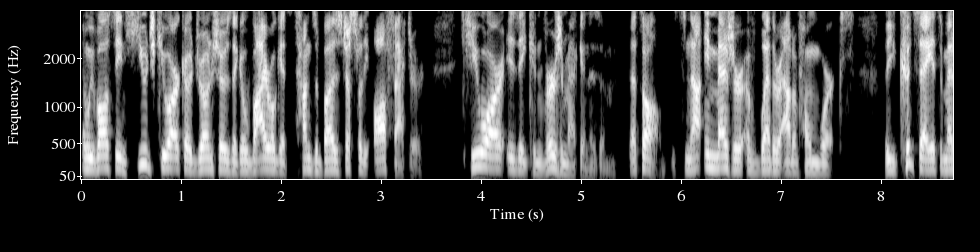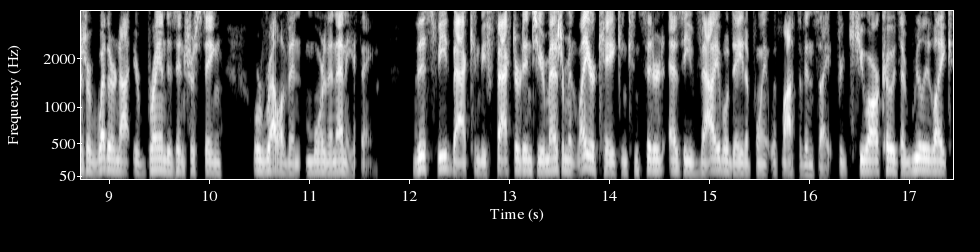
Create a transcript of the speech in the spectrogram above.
And we've all seen huge QR code drone shows that go viral, gets tons of buzz just for the off factor. QR is a conversion mechanism. That's all. It's not a measure of whether out of home works. But you could say it's a measure of whether or not your brand is interesting or relevant more than anything. This feedback can be factored into your measurement layer cake and considered as a valuable data point with lots of insight. For QR codes, I really like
